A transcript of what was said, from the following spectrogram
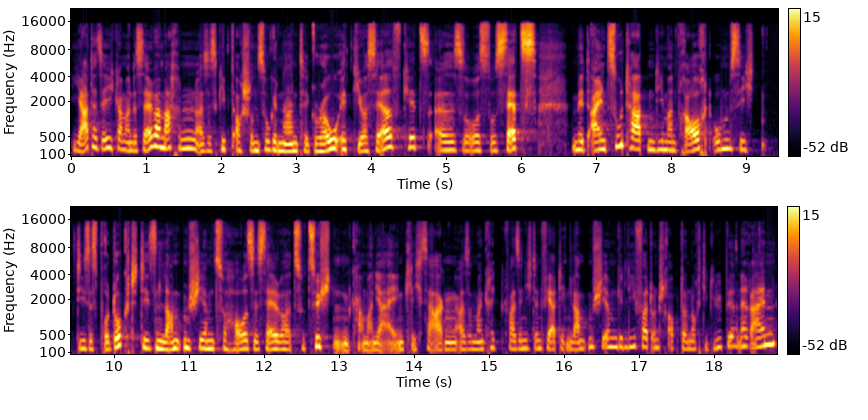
Ja, tatsächlich kann man das selber machen. Also es gibt auch schon sogenannte Grow It Yourself Kits, also so Sets mit allen Zutaten, die man braucht, um sich dieses Produkt, diesen Lampenschirm zu Hause selber zu züchten, kann man ja eigentlich sagen. Also man kriegt quasi nicht den fertigen Lampenschirm geliefert und schraubt dann noch die Glühbirne rein,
